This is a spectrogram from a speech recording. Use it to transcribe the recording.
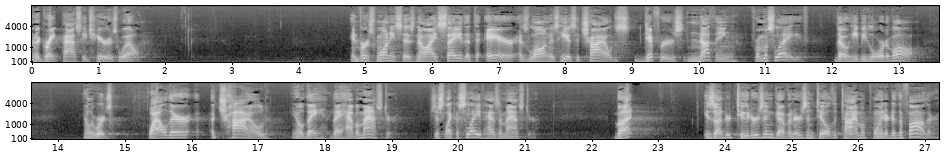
And a great passage here as well. In verse 1, he says, Now I say that the heir, as long as he is a child, differs nothing from a slave, though he be Lord of all in other words, while they're a child, you know, they, they have a master, just like a slave has a master. But is under tutors and governors until the time appointed of the Father.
